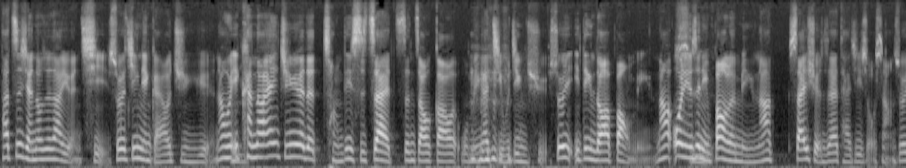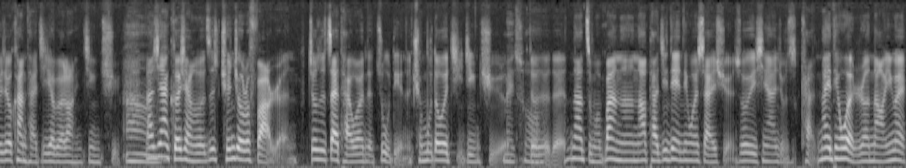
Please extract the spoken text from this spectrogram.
他之前都是在远气，所以今年改到君悦。那我一看到，哎，君悦的场地实在真糟糕，我们应该挤不进去，所以一定都要报名。然后问题是你报了名，然后筛选是在台积手上，所以就看台积要不要让你进去。嗯、那现在可想而知，全球的法人就是在台湾的驻点的，全部都会挤进去了。没错，对对对。那怎么办呢？然后台积电一定会筛选，所以现在就是看那一天会很热闹，因为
